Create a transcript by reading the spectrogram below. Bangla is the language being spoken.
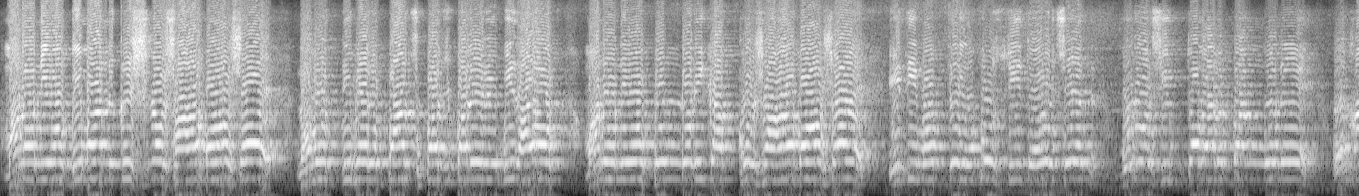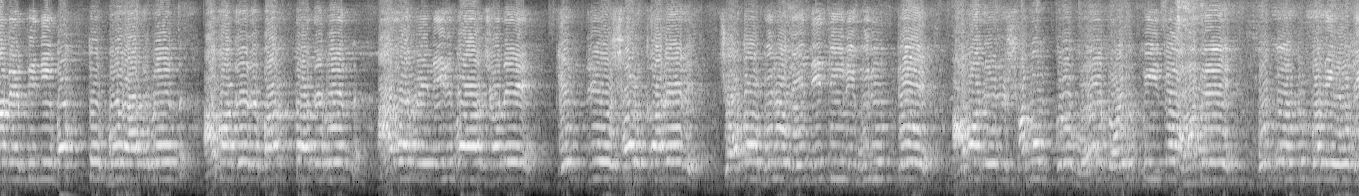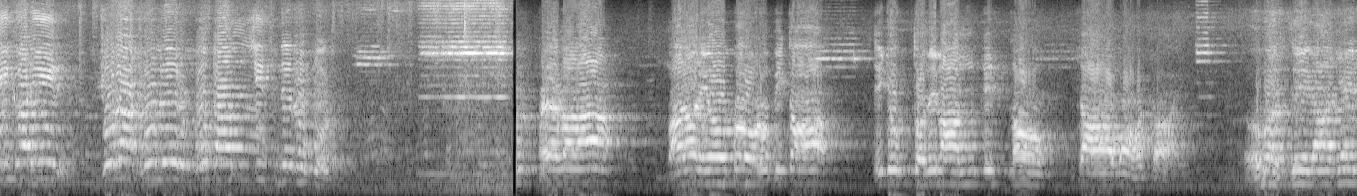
মাননীয় বিমান কৃষ্ণ সাহা মহাশয়, নবদ্বীপের পাঁচ পাঁচবারের বিধায়ক, মাননীয় পুণ্ডরিকাক্ষ সাহা মহাশয় ইতিমধ্যে উপস্থিত হয়েছেন বুড়ো শিবতলার প্রাঙ্গনে ওখানে তিনি বক্তব্য রাখবেন, আমাদের বার্তা দেবেন। আগামী নির্বাচনে কেন্দ্রীয় সরকারের জনবিরোধী নীতির বিরুদ্ধে আমাদের সমগ্র ভোট অর্পিত হবে। মুকুটমণি অধিকারীর জোড়া ফুলের বোতাম চিহ্নের উপর। মাননীয় পৌরপিতা নিযুক্ত বিমান কৃষ্ণ চা মহাশয়। উপস্থিত আছেন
